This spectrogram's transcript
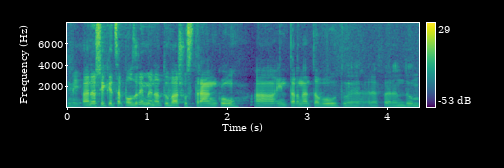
Pán keď sa pozrieme na tú vašu stránku a internetovú, tu je referendum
